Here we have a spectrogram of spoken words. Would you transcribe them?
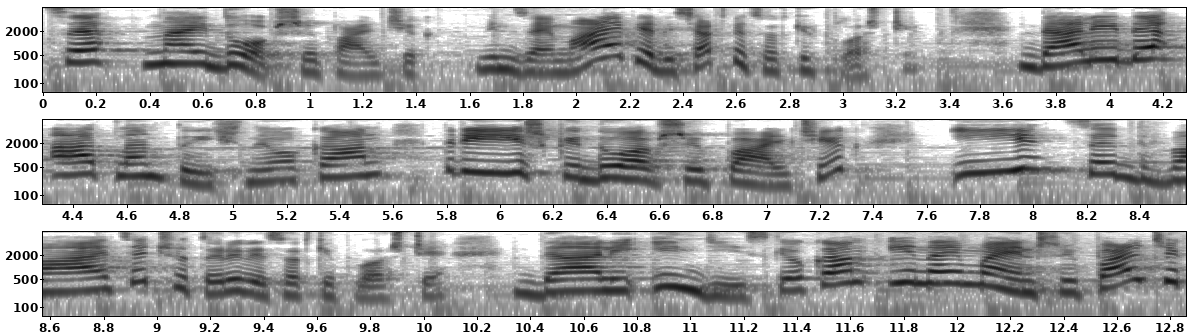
це найдовший пальчик. Він займає 50% площі. Далі йде Атлантичний океан, трішки довший пальчик, і це 24% площі. Далі Індійський океан і найменший пальчик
